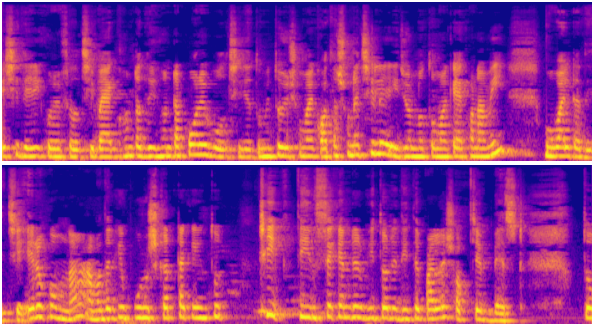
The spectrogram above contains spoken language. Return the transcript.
বেশি দেরি করে ফেলছি বা এক ঘণ্টা, দুই ঘণ্টা পরে বলছি যে তুমি তো ওই সময় কথা শুনেছিলে, এই জন্য তোমাকে এখন আমি মোবাইলটা দিচ্ছি। এরকম না, আমাদেরকে পুরস্কারটা কিন্তু ঠিক তিন সেকেন্ডের ভিতরে দিতে পারলে সবচেয়ে বেস্ট তো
